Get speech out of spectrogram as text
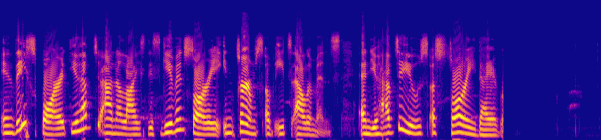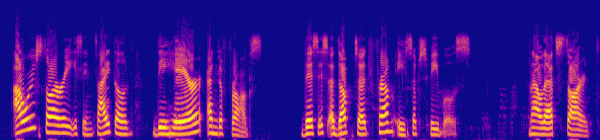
In this part, you have to analyze this given story in terms of its elements, and you have to use a story diagram. Our story is entitled The Hare and the Frogs. This is adopted from Aesop's Fables. Now let's start.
